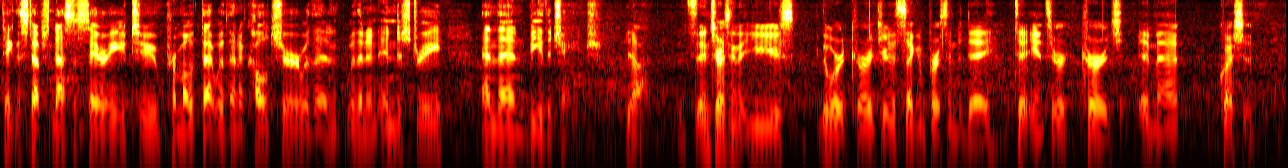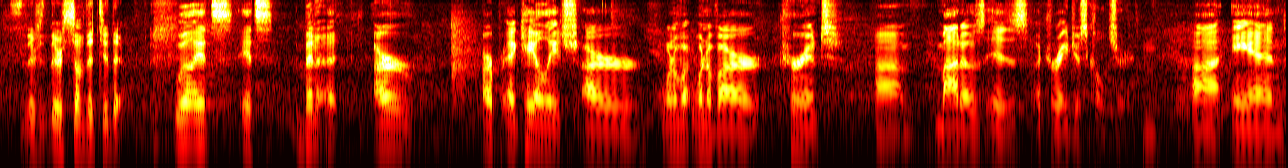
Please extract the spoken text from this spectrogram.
Take the steps necessary to promote that within a culture, within within an industry, and then be the change. Yeah. It's interesting that you use the word courage. You're the second person today to answer courage in that question. So there's there's something to there. Well, it's it's been a, our our at KLH, our one of our, one of our current um, mottos is a courageous culture, uh, and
